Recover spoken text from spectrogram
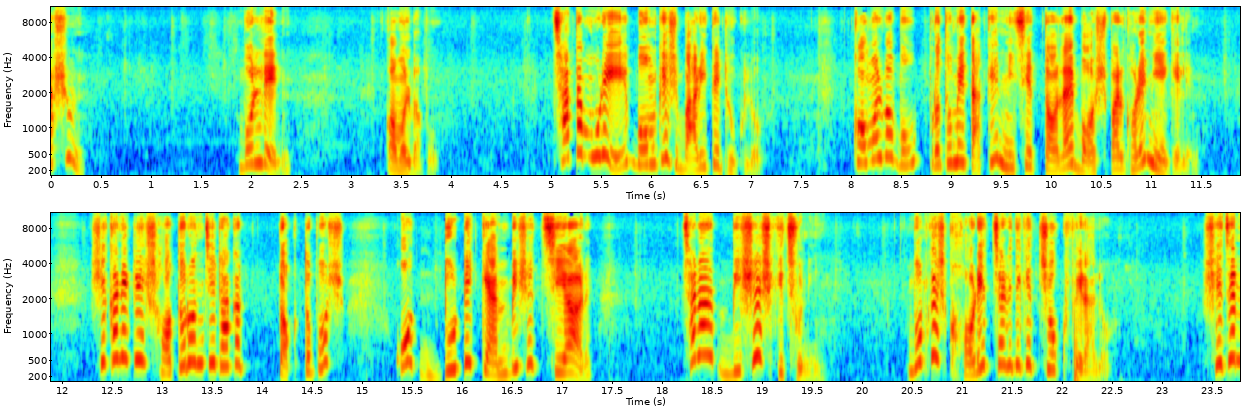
আসুন, বললেন কমলবাবু। ছাতা মুড়ে বোমকেশ বাড়িতে ঢুকলো। কমলবাবু প্রথমে তাকে নিচের তলায় বসবার ঘরে নিয়ে গেলেন। সেখানে একটি শতরঞ্জি ঢাকা তক্তপোষ ও দুটি ক্যাম্বিসের চেয়ার ছাড়া বিশেষ কিছু নেই। বোমকেশ ঘরের চারিদিকে চোখ ফেরালো। সে যেন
